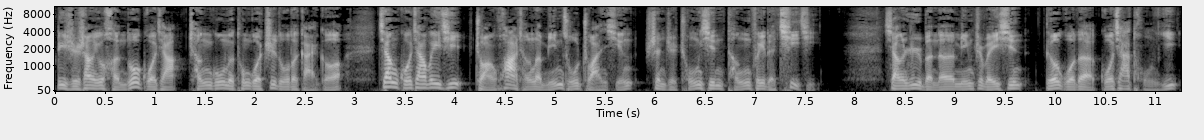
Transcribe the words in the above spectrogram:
历史上有很多国家成功的通过制度的改革，将国家危机转化成了民族转型甚至重新腾飞的契机。像日本的明治维新、德国的国家统一、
